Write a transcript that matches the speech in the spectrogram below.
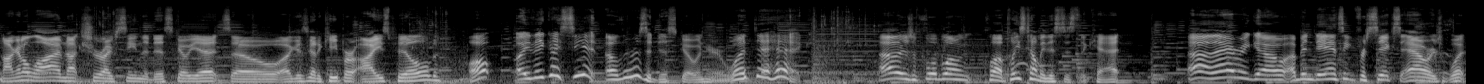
Not gonna lie, I'm not sure I've seen the disco yet, so I guess gotta keep our eyes peeled. Oh, I think I see it. Oh, there is a disco in here. What the heck? Oh, there's a full-blown club. Please tell me this is the cat. Oh, there we go. I've been dancing for six hours. What?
